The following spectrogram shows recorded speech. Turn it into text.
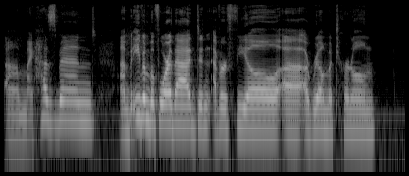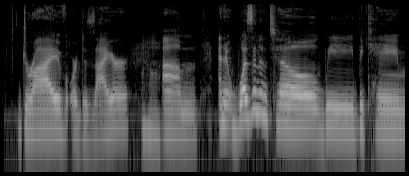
um, my husband. Um, but even before that, didn't ever feel uh, a real maternal drive or desire. Um, and it wasn't until we became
